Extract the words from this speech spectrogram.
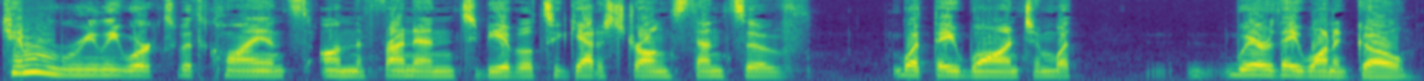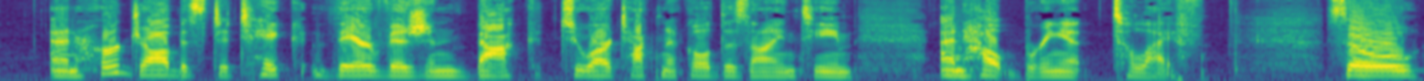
Kim really works with clients on the front end to be able to get a strong sense of what they want and what where they want to go and her job is to take their vision back to our technical design team and help bring it to life. So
